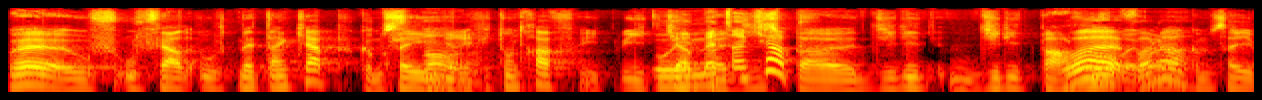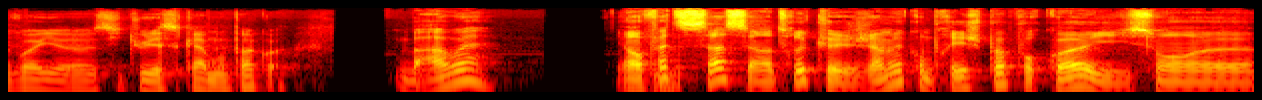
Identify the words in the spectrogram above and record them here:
Ouais, ou, faire, ou te mettre un cap, comme ça ils vérifient ton traf. Ils, ils ils mettent un 10, cap. par- 10, litres, 10 litres par Ouais, jour, voilà. voilà, comme ça ils voient euh, si tu les scams ou pas. quoi. Bah ouais. Et en fait, Mm. ça, c'est un truc que j'ai jamais compris. Je sais pas pourquoi ils sont. euh,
